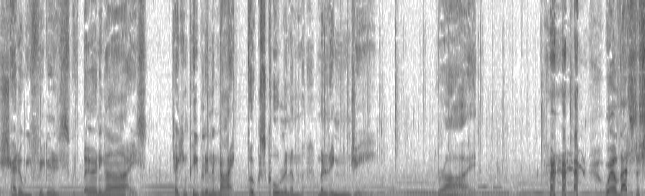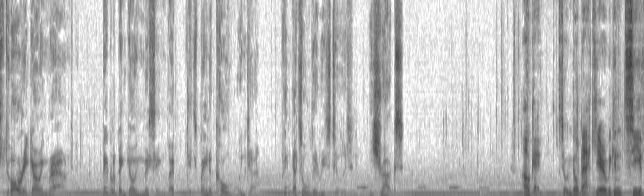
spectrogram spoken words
Shadowy figures with burning eyes. Taking people in the night. Folks calling them Malinji. Right. Well, that's the story going round. People have been going missing, but it's been a cold winter. I think that's all there is to it. He shrugs. Okay, so we can go back here. We can see if.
